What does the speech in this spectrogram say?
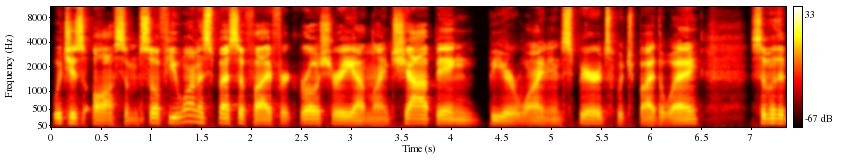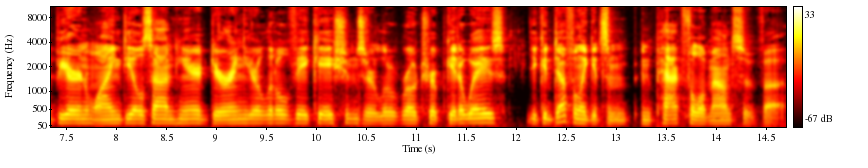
which is awesome. So if you want to specify for grocery, online shopping, beer, wine, and spirits, which by the way, some of the beer and wine deals on here during your little vacations or little road trip getaways, you can definitely get some impactful amounts of uh,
